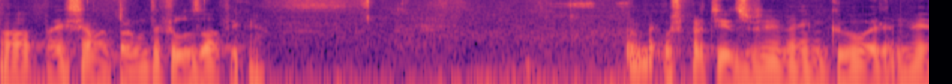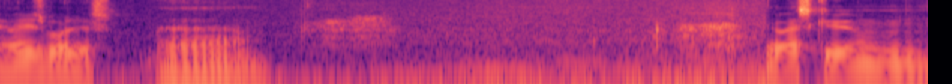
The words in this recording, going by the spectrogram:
Oh, pá, isso é uma pergunta filosófica. Os partidos vivem em que bolha? Vivem em várias bolhas. Ah, eu acho que hum,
